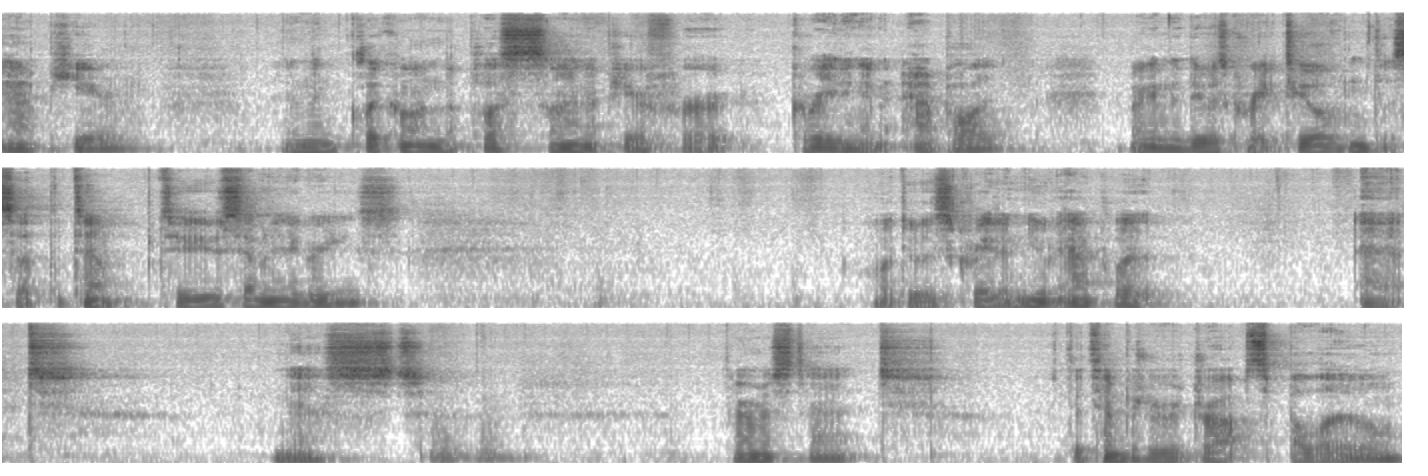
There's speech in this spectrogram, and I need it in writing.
app here and then click on the plus sign up here for creating an applet. What we're going to do is create two of them to set the temp to 70 degrees. What we'll do is create a new applet at nest thermostat. If the temperature drops below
